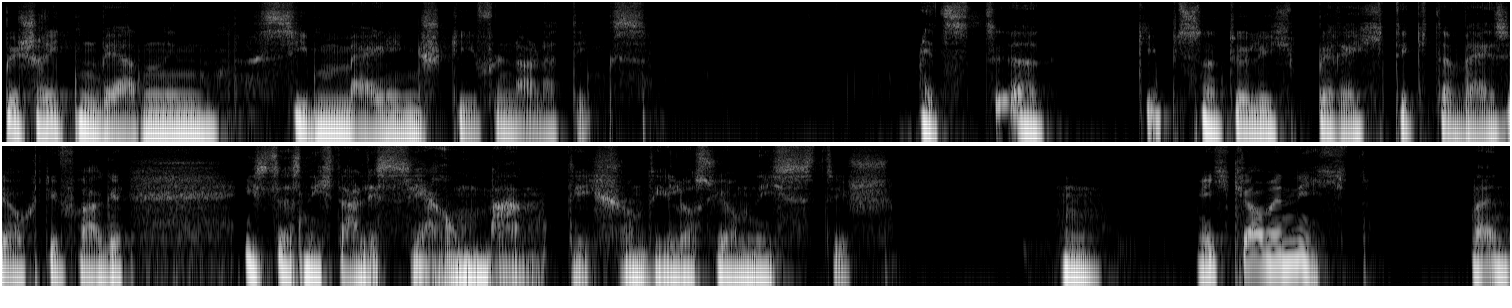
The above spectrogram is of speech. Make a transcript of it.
beschritten werden, in sieben Meilen Stiefeln allerdings. Jetzt äh, gibt es natürlich berechtigterweise auch die Frage, ist das nicht alles sehr romantisch und illusionistisch? Hm, ich glaube nicht. Nein,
